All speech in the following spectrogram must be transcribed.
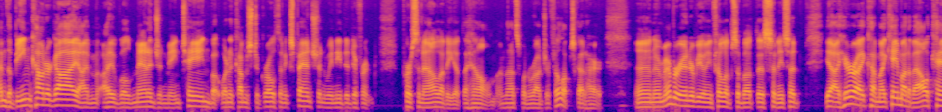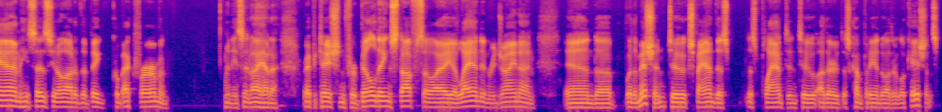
I'm the bean counter guy. I'm I will manage and maintain, but when it comes to growth and expansion, we need a different personality at the helm, and that's when Roger Phillips got hired. And I remember interviewing Phillips about this, and he said, "Yeah, here I come. I came out of Alcan." He says, "You know, out of the big Quebec firm, and." And he said, I had a reputation for building stuff, so I land in Regina and and uh, with a mission to expand this this plant into other this company into other locations.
